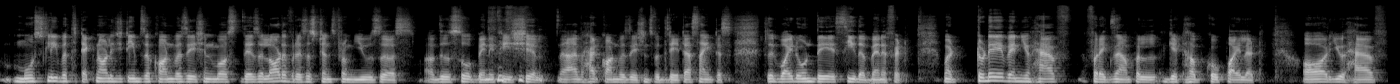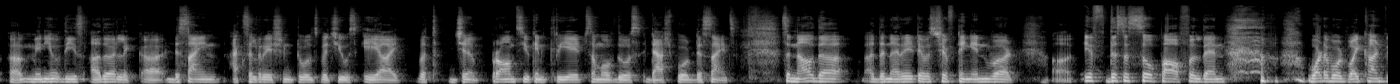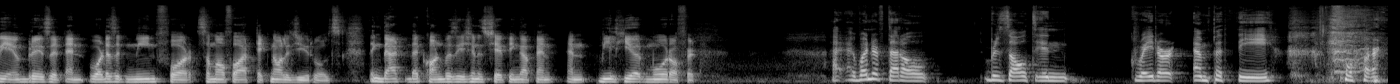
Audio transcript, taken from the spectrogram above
mostly with technology teams the conversation was there's a lot of resistance from users. Uh, this is so beneficial. I've had conversations with data scientists that why don't they see the benefit? But today when you have for example github copilot or you have uh, many of these other like uh, design acceleration tools which use ai with prompts you can create some of those dashboard designs. So now the uh, the narrative is shifting inward. Uh, if this is so powerful then what about why can't we embrace it? And what does it mean for some of our technology roles. I think that that conversation is shaping up and and we'll hear more of it. I, I wonder if that'll result in greater empathy for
